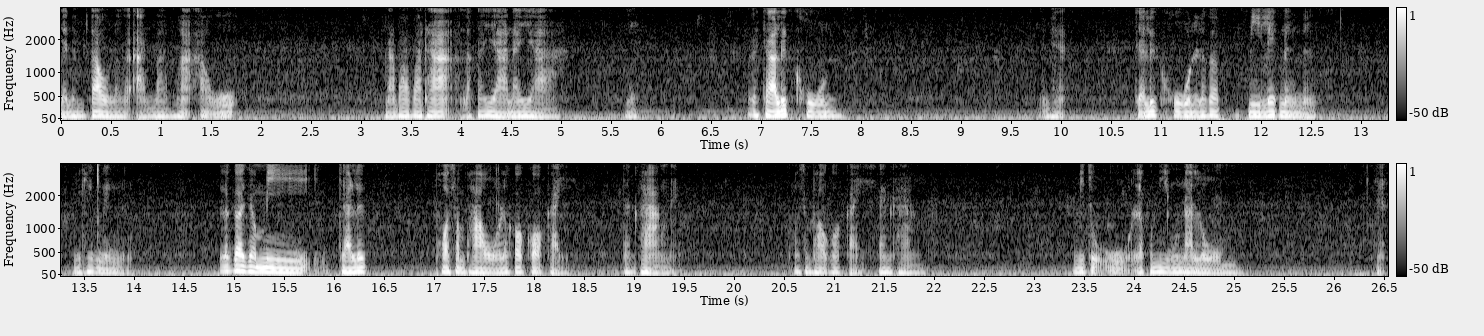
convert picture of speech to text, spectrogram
ยันน้ำเต้าแล้วก็อ่านว่ามาเอา นาพาพะทะแล้วก็ยานายาเนี่แล้วก็จารึกคูณเห็นไหมฮะจารึกคูณแล้วก็มีเลขหนึ่งหนึ่งมีเลขหนึ่งหนึ่งแล้วก็จะมีจารึกพอสำเพาแล้วก็กอไก่ด้านข้างเนี่ยพอสำเพาก็ไก่ด้านข้าง มีตัวอูแล้วก็มีอุณาโลมเนี่ย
